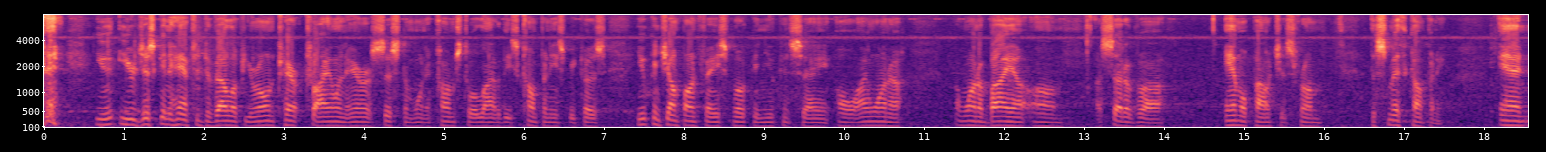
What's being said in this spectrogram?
you, you're just going to have to develop your own trial and error system when it comes to a lot of these companies because you can jump on Facebook and you can say, "Oh, I want to, I want to buy a, um, a set of uh, ammo pouches from the Smith Company," and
